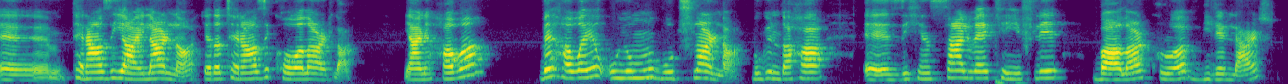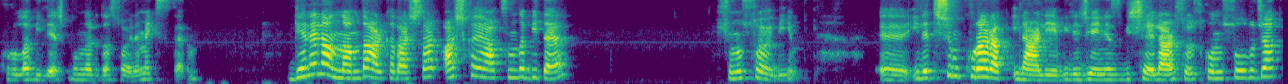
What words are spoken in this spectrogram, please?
e, terazi yaylarla ya da terazi kovalarla Yani hava ve havaya uyumlu burçlarla bugün daha e, zihinsel ve keyifli bağlar kurabilirler, kurulabilir. Bunları da söylemek isterim. Genel anlamda arkadaşlar aşk hayatında bir de şunu söyleyeyim. E, iletişim kurarak ilerleyebileceğiniz bir şeyler söz konusu olacak.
